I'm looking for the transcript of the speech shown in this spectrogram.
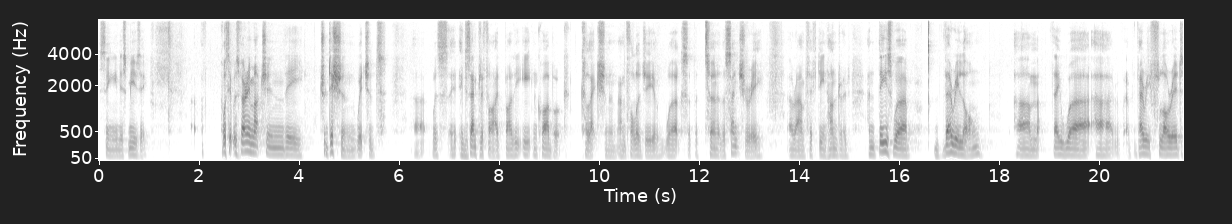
singing this music. Of course, it was very much in the tradition which had, uh, was exemplified by the Eton Choir Book collection and anthology of works at the turn of the century around 1500. And these were very long, um, they were uh, very florid.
